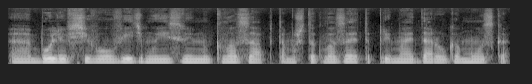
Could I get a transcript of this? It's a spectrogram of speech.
э, более всего у ведьм уязвимы глаза, потому что глаза это прямая дорога мозга.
